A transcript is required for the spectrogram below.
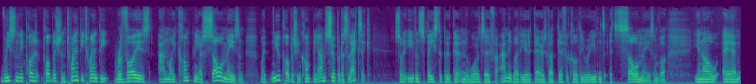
recently pu- published in 2020, revised, and my company are so amazing. My new publishing company, I'm super dyslexic. So they even space the book out and the words out for anybody out there who's got difficulty reading. It's so amazing. But, you know, um,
